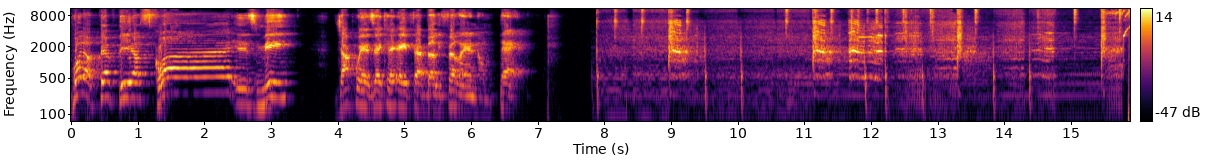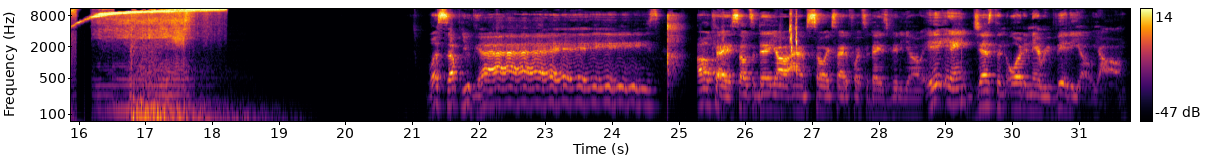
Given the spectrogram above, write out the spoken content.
What up, FBF squad? It's me, Jacques, aka Fat Belly Fella, and I'm back. What's up, you guys? Okay, so today, y'all, I am so excited for today's video. It ain't just an ordinary video, y'all.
